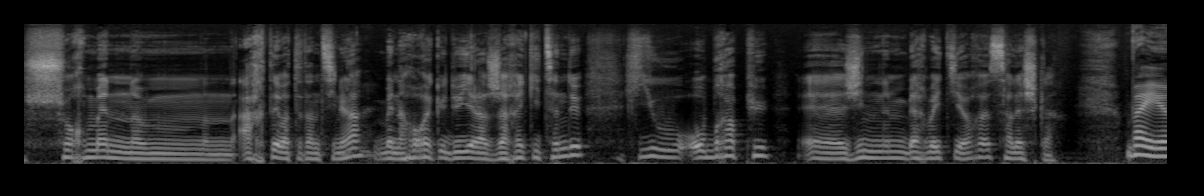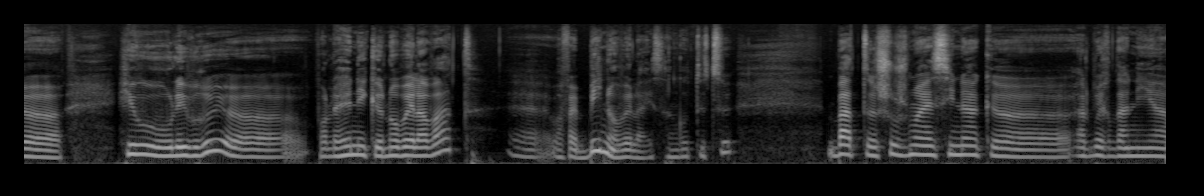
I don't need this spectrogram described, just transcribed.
sormen um, arte batetan zinera, bena horrek duela jarrekitzen du, hiu obrapu eh, jinen berbeiti hor, zaleska. Bai, uh, hiu libru, uh, lehenik novela bat, uh, bi novela izango tutzu, Bat, susma ezinak uh, Albert Dania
